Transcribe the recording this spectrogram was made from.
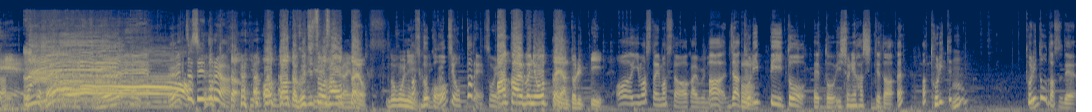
えめっちゃ死んどるやん。おった。おった、藤壺さんおったよ。どこに？どこ？こ？っちおったで。そうや。アーカイブにおったやん、トリッピあ、いましたいましたアーカイブに。あじゃあうん。トリッピーと、えっと一緒に走ってた。え？あ鳥って？ん？鳥トータスで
